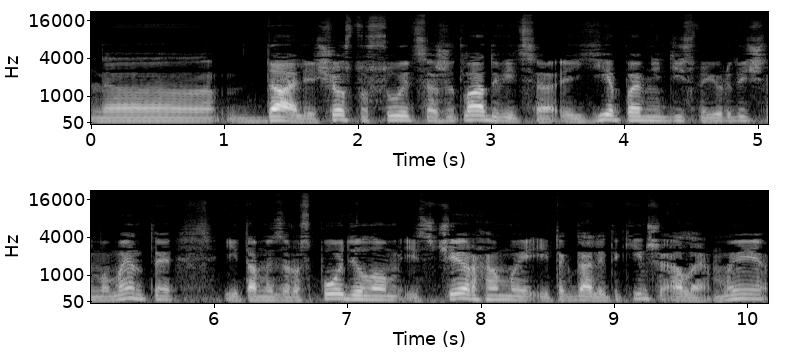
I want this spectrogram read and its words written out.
Е, Далі, що стосується житла, дивіться, є певні дійсно юридичні моменти, і там із розподілом, і з чергами, і так далі, так інше. Але ми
